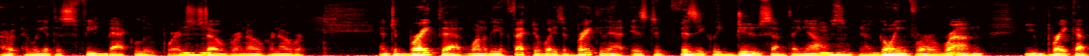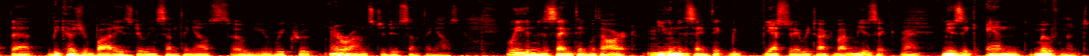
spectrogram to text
are, and we get this feedback loop where it's just mm-hmm. over and over and over. And to break that, one of the effective ways of breaking that is to physically do something else. Mm-hmm. You know, going for a run, you break up that because your body is doing something else, so you recruit mm-hmm. neurons to do something else. Well, you can do the same thing with art. You can mm-hmm. do the same thing. We, yesterday we talked about music, Right. music and movement.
